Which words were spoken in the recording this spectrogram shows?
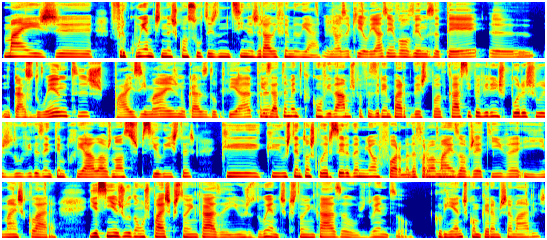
mais frequentes nas consultas de medicina geral e familiar. E nós aqui, aliás, envolvemos até, no caso doentes, pais e mães, no caso do pediatra. Exatamente, que convidámos para fazerem parte deste podcast e para virem expor as suas dúvidas em tempo real aos nossos especialistas que, que os tentam esclarecer da melhor forma, da forma mais objetiva e mais clara. E assim ajudam os pais que estão em casa e os doentes que estão em casa, os doentes ou clientes, como queiramos chamar-lhes,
